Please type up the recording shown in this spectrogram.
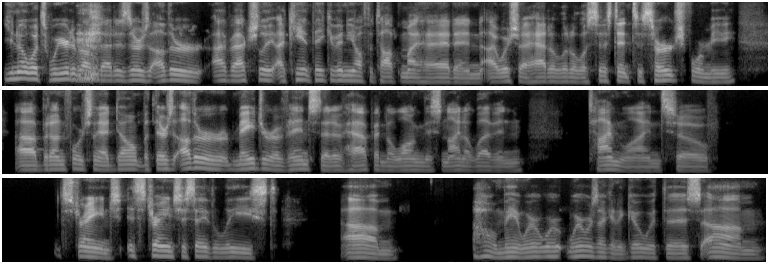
You know what's weird about that is there's other I've actually I can't think of any off the top of my head and I wish I had a little assistant to search for me. Uh, but unfortunately I don't. But there's other major events that have happened along this 9/11 timeline. So strange. It's strange to say the least. Um, oh man, where where where was I going to go with this? Um,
